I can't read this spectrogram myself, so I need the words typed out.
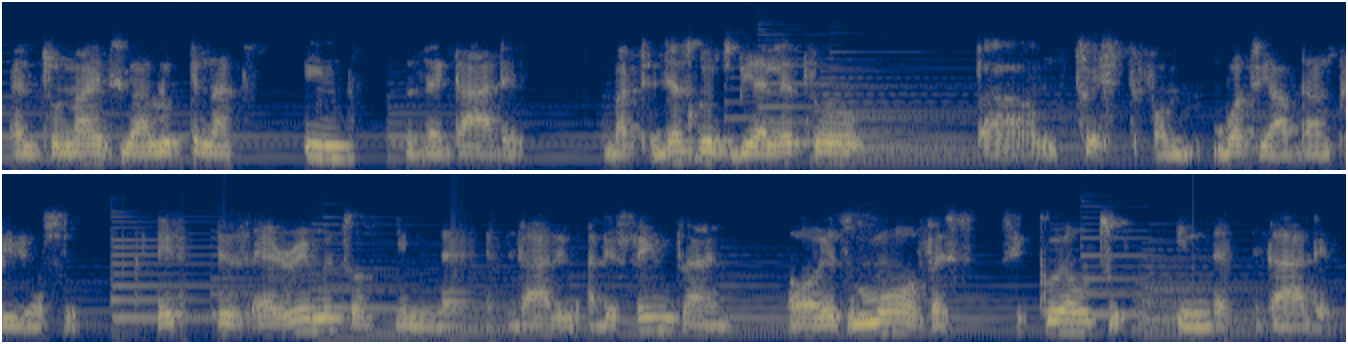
And tonight we are looking at In the Garden. But it's just going to be a little um, twist from what we have done previously. It is a remix of In the Garden at the same time, or it's more of a sequel to In the Garden.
